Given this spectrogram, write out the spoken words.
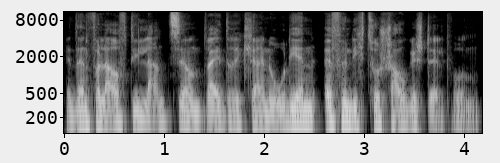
in deren Verlauf die Lanze und weitere Kleinodien öffentlich zur Schau gestellt wurden.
